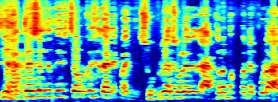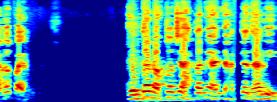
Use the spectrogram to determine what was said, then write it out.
ते हत्या असेल तर त्याची चौकशी झाली पाहिजे. सुप्रिया सुळे आक्रमकपणे पुढे आलं पाहिजे. कोणत्या डॉक्टरच्या हाताने हत्या झाली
